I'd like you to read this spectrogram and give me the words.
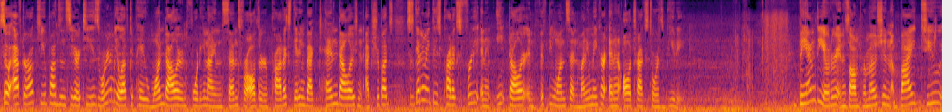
So after all coupons and CRTs, we're going to be left to pay $1.49 for all their products, getting back $10 in extra bucks. So it's going to make these products free and an $8.51 moneymaker, and it all tracks towards beauty. Ban deodorant is on promotion. Buy two,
